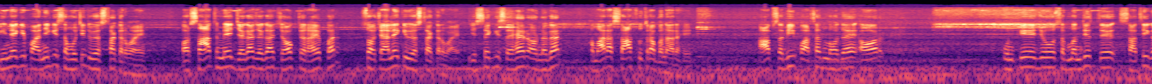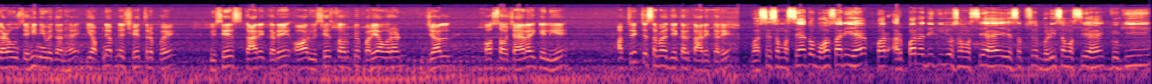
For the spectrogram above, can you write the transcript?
पीने की पानी की समुचित व्यवस्था करवाएँ और साथ में जगह जगह चौक चौराहे पर शौचालय की व्यवस्था करवाएँ, जिससे कि शहर और नगर हमारा साफ़ सुथरा बना रहे। आप सभी पार्षद महोदय और उनके जो संबंधित साथीगण उनसे ही निवेदन है कि अपने अपने क्षेत्र पर विशेष कार्य करें और विशेष तौर पर पर्यावरण, जल और शौचालय के लिए अतिरिक्त समय देकर कार्य करें। वैसे समस्या तो बहुत सारी है, पर अरपा नदी की जो समस्या है, ये सबसे बड़ी समस्या है, क्योंकि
